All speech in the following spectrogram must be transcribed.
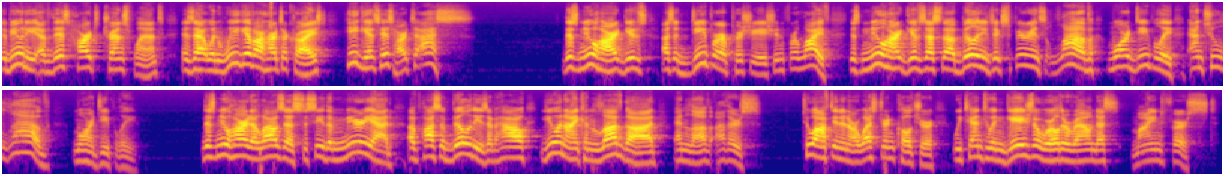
The beauty of this heart transplant is that when we give our heart to Christ, He gives His heart to us. This new heart gives us a deeper appreciation for life. This new heart gives us the ability to experience love more deeply and to love more deeply. This new heart allows us to see the myriad of possibilities of how you and I can love God and love others. Too often in our Western culture, we tend to engage the world around us mind first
